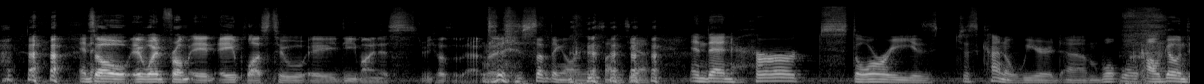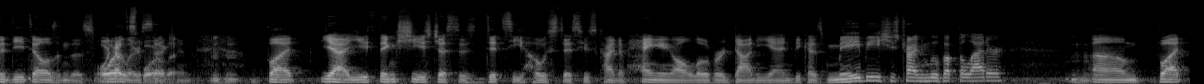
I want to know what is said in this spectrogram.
And- so it went from an A plus to a D minus because of that, right? something along those lines, yeah. And then her story is just kind of weird. Um, we'll, we'll, I'll go into details in the We'll have to spoiler spoil section. But yeah, you think she's just this ditzy hostess who's kind of hanging all over Donnie Yen because maybe she's trying to move up the ladder. Um, but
